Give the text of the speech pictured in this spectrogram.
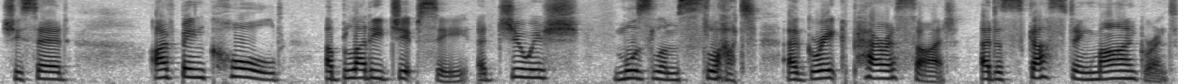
She said, I've been called a bloody gypsy, a Jewish Muslim slut, a Greek parasite, a disgusting migrant,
